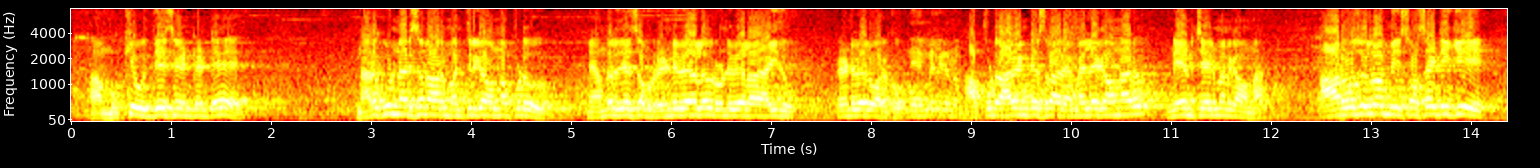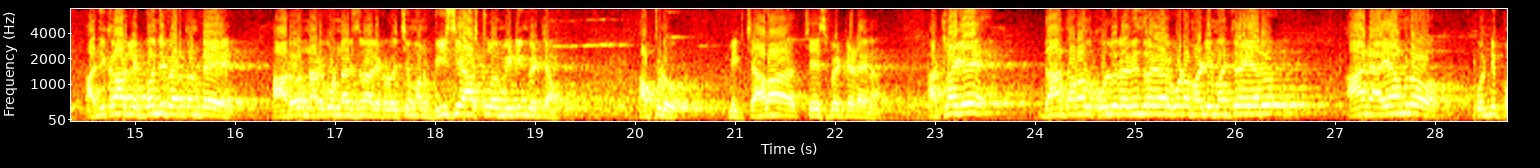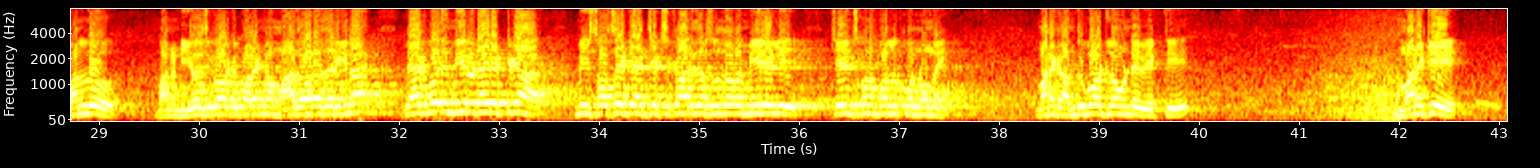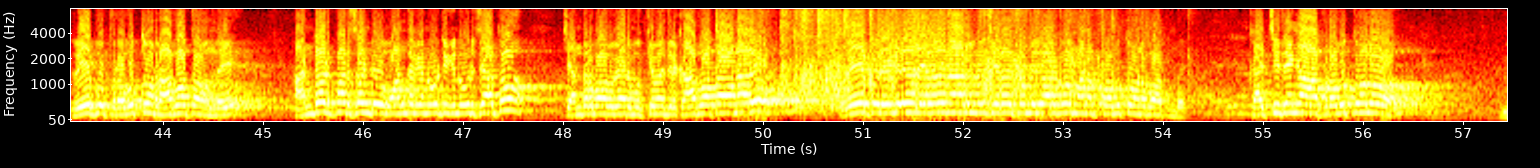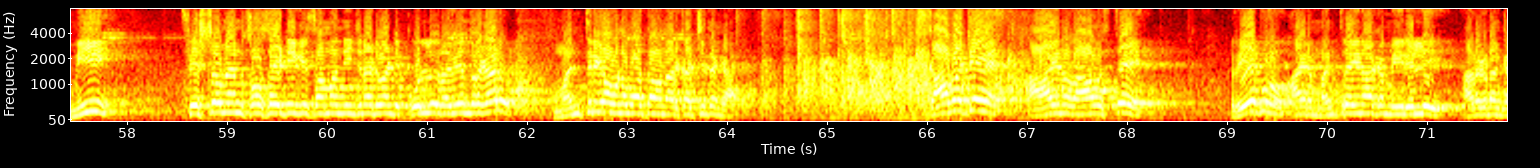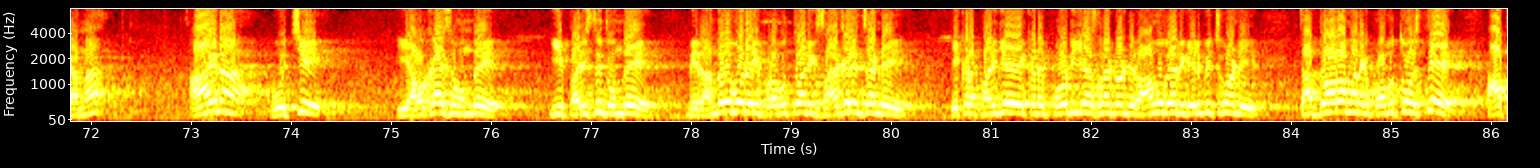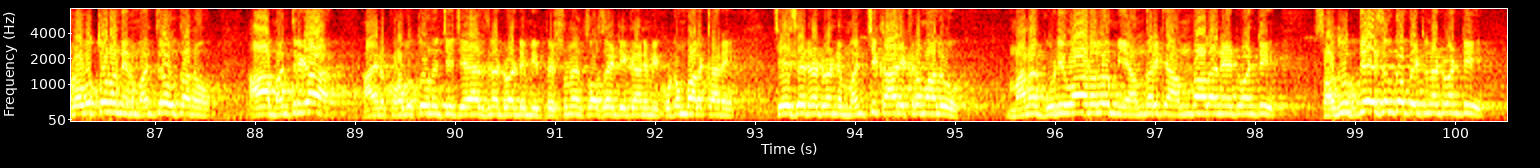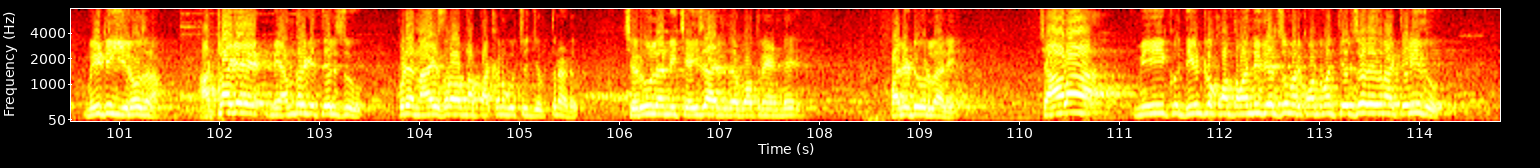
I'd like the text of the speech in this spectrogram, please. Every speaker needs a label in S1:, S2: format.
S1: ఆ ముఖ్య ఉద్దేశం ఏంటంటే నడకుండ నరసింహారావు మంత్రిగా ఉన్నప్పుడు మీ అందరూ తెలుసు అప్పుడు రెండు వేలు రెండు వేల ఐదు రెండు వేల వరకు. అప్పుడు రా వెంకటేశ్వరరావు ఎమ్మెల్యేగా ఉన్నారు నేను చైర్మన్గా ఉన్నా. ఆ రోజుల్లో మీ సొసైటీకి అధికారులు ఇబ్బంది పెడుతుంటే ఆ రోజు నడకుండ నరసింహారావు ఇక్కడ వచ్చి మనం బీసీ హాస్టల్లో మీటింగ్ పెట్టాం. అప్పుడు మీకు చాలా చేసి పెట్టాడు ఆయన. అట్లాగే దాని తర్వాత కొల్లు రవీంద్ర గారు కూడా మళ్ళీ మంత్రి అయ్యారు. ఆయన హయాంలో కొన్ని పనులు మన నియోజకవర్గ పరంగా మా ద్వారా జరిగినా లేకపోతే మీరు డైరెక్ట్గా మీ సొసైటీ అధ్యక్ష కార్యదర్శుల ద్వారా మీరు వెళ్ళి చేయించుకున్న పనులు కొన్ని ఉన్నాయి. మనకు అందుబాటులో ఉండే వ్యక్తి మనకి రేపు ప్రభుత్వం రాబోతా ఉంది. హండ్రెడ్ పర్సెంట్ వందకి నూటికి నూరు శాతం చంద్రబాబు గారు ముఖ్యమంత్రి కాబోతా ఉన్నారు. రేపు రెండు వేల ఇరవై నాలుగు నుంచి ఇరవై తొమ్మిది వరకు మన ప్రభుత్వం ఉండబోతుంది. ఖచ్చితంగా ఆ ప్రభుత్వంలో మీ ఫిషర్మెన్ సొసైటీకి సంబంధించినటువంటి కొల్లు రవీంద్ర గారు మంత్రిగా ఉండబోతా ఉన్నారు ఖచ్చితంగా. కాబట్టి ఆయన రావస్తే రేపు ఆయన మంత్రి అయినాక మీరు వెళ్ళి అడగడం కన్నా ఆయన వచ్చి ఈ అవకాశం ఉంది ఈ పరిస్థితి ఉంది మీరందరూ కూడా ఈ ప్రభుత్వానికి సహకరించండి ఇక్కడ పనిచే ఇక్కడ పోటీ చేస్తున్నటువంటి రాము గారిని గెలిపించుకోండి తద్వారా మనకు ప్రభుత్వం వస్తే ఆ ప్రభుత్వంలో నేను మంత్రి అవుతాను ఆ మంత్రిగా ఆయన ప్రభుత్వం నుంచి చేయాల్సినటువంటి మీ ఫిషర్మెన్ సొసైటీ కానీ మీ కుటుంబాలకు కానీ చేసేటటువంటి మంచి కార్యక్రమాలు మన గుడివాడలో మీ అందరికీ అందాలనేటువంటి సదుద్దేశంతో పెట్టినటువంటి మీటింగ్ ఈ రోజున. అట్లాగే మీ అందరికీ తెలుసు ఇప్పుడే నాగేశ్వరరావు నా పక్కన కూర్చొని చెప్తున్నాడు చెరువులన్నీ చేయిజారిపోతున్నాయండి పల్లెటూరులని. చాలా మీకు దీంట్లో కొంతమంది తెలుసు మరి కొంతమంది తెలుసో లేదో నాకు తెలియదు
